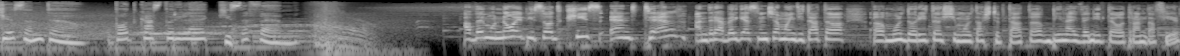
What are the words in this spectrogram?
Kiss and Tell. Podcasturile Kiss FM. Avem un nou episod Kiss and Tell. Andreea Berghia, sunt cea mai invitată, uh, mult dorită și mult așteptată. Bine ai venit, Teo Trandafir.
